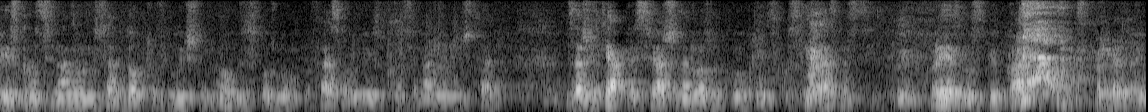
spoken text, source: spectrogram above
Львівського національного університету, доктору філологічних наук, заслуженому професору Львівського національного університету, за життя присвячене розвитку української словесності, приязну співпрацю з первинною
